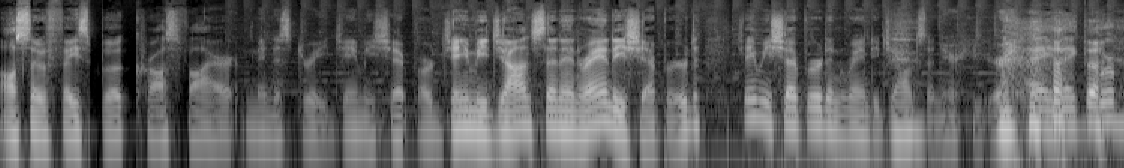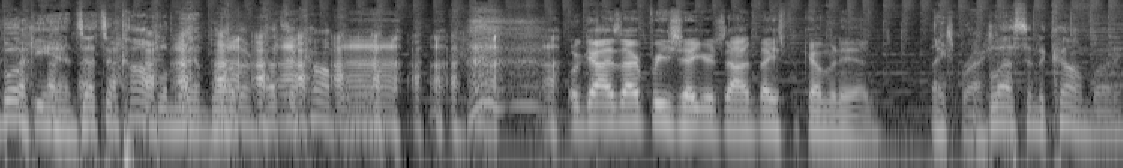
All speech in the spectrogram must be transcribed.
Also, Facebook, Crossfire Ministry. Jamie Shep or Jamie Johnson and Randy Shepherd. Jamie Shepherd and Randy Johnson are here. Hey, they, we're bookends. That's a compliment, brother. That's a compliment. well, guys, I appreciate your time. Thanks for coming in. Thanks, A Braxton. blessing to come, buddy.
